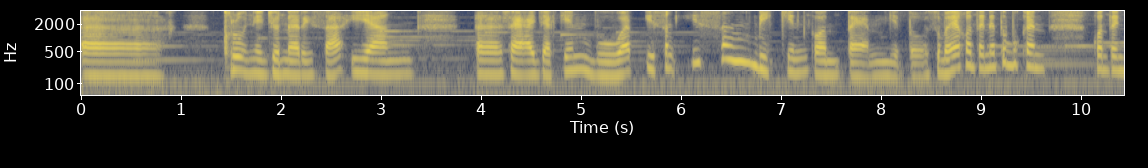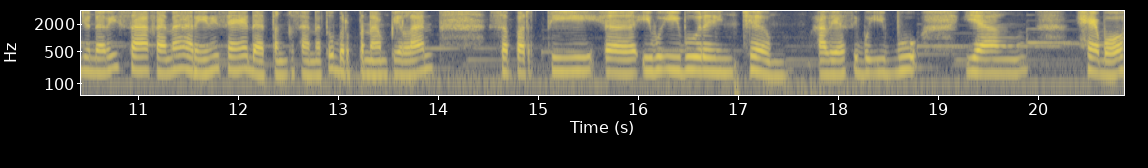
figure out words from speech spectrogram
uh, krunya jurnalisa yang uh, saya ajakin buat iseng-iseng bikin konten gitu. Sebenarnya kontennya tuh bukan konten jurnalisa karena hari ini saya datang ke sana tuh berpenampilan seperti uh, ibu-ibu rencem alias ibu-ibu yang heboh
